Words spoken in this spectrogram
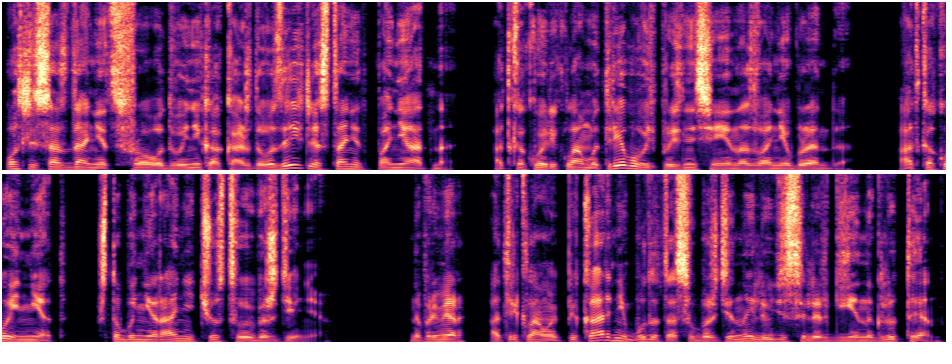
После создания цифрового двойника каждого зрителя станет понятно, от какой рекламы требовать произнесения названия бренда, а от какой нет, чтобы не ранить чувство убеждения. Например, от рекламы пекарни будут освобождены люди с аллергией на глютен,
